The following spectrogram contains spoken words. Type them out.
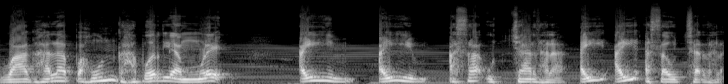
वाघाला पाहून घाबरल्यामुळे ऐम ऐम असा उच्चार झाला. आई आई असा उच्चार झाला.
